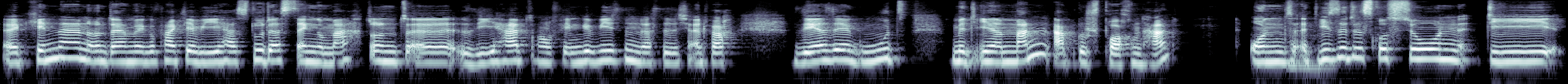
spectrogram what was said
äh, Kindern. Und da haben wir gefragt, ja, wie hast du das denn gemacht? Und äh, sie hat darauf hingewiesen, dass sie sich einfach sehr, sehr gut mit ihrem Mann abgesprochen hat. Und mhm. diese Diskussion, die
